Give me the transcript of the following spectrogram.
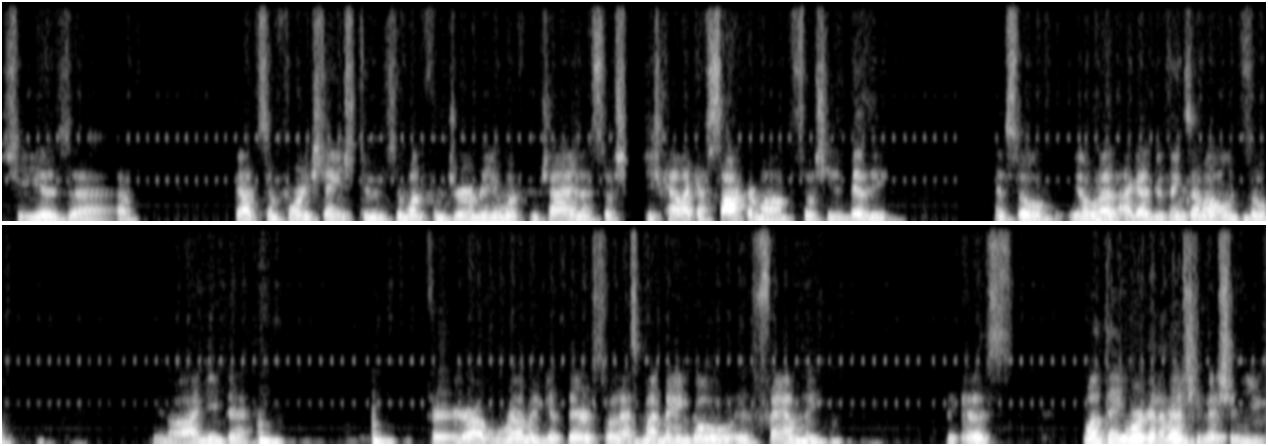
she has uh, got some foreign exchange students, and one from Germany and one from China. So she's kind of like a soccer mom. So she's busy, and so you know what, I got to do things on my own. So you know, I need to figure out when I'm going to get there. So that's my main goal is family, because one thing working a rescue mission, you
